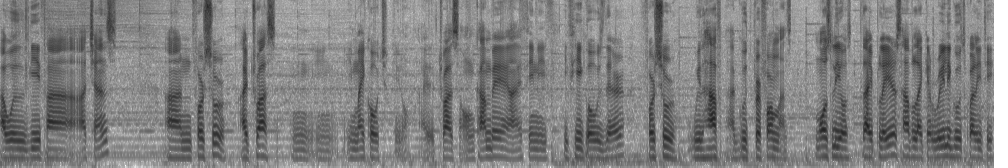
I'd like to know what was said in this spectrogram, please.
I will give a, a chance. And for sure, I trust in, in, in my coach, you know. I trust on Cambe. I think if, if he goes there, for sure, we'll have a good performance. Mostly Thai players have like a really good quality.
